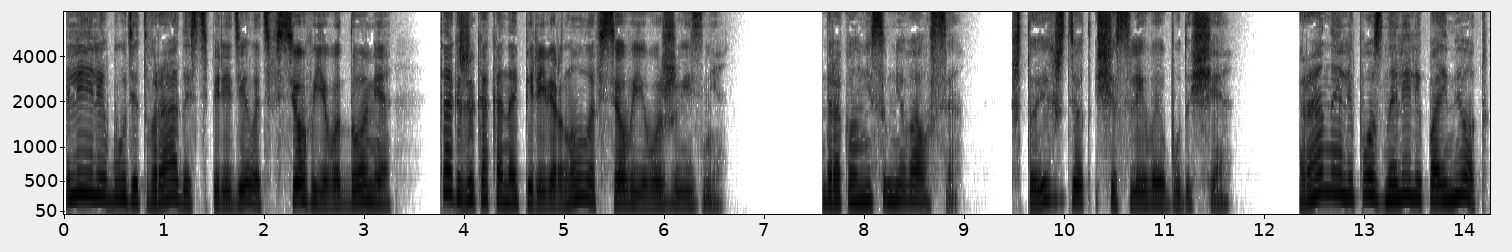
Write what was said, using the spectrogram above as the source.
Лили будет в радость переделать все в его доме, так же, как она перевернула все в его жизни. Дракон не сомневался, что их ждет счастливое будущее. Рано или поздно Лили поймет,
